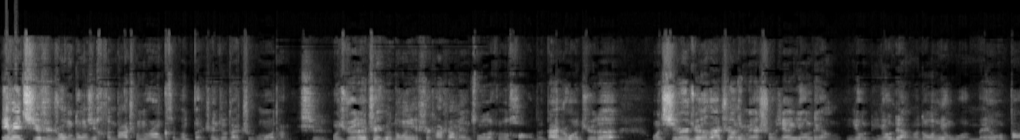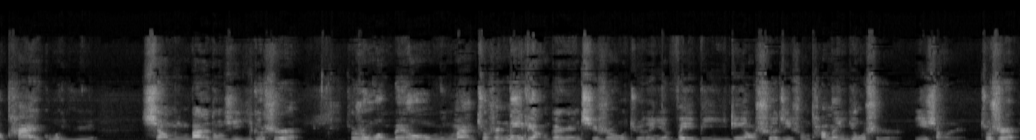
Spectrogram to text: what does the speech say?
因为其实这种东西很大程度上可能本身就在折磨他们。是，我觉得这个东西是它上面做的很好的。但是我觉得，我其实觉得在这里面，首先有两有有两个东西我没有到太过于想明白的东西。一个是，就是我没有明白，就是那两个人其实我觉得也未必一定要设计成他们又是异乡人。就是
